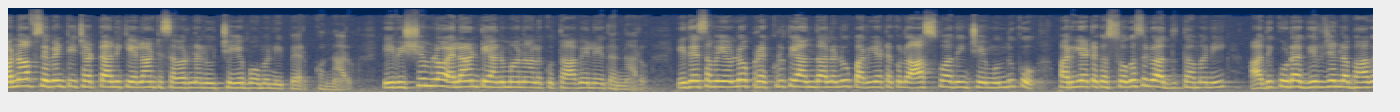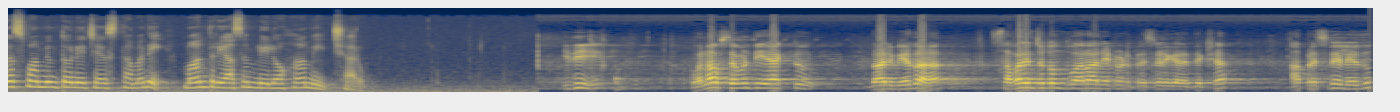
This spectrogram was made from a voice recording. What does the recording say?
వన్ ఆఫ్ సెవెంటీ చట్టానికి ఎలాంటి సవరణలు చేయబోమని పేర్కొన్నారు. ఈ విషయంలో ఎలాంటి అనుమానాలకు తావే లేదన్నారు. ఇదే సమయంలో ప్రకృతి అందాలను పర్యాటకులు ఆస్వాదించే ముందుకు పర్యాటక సొగసులు అద్దుతామని అది కూడా గిరిజనుల భాగస్వామ్యంతోనే చేస్తామని మంత్రి అసెంబ్లీలో హామీ ఇచ్చారు. ఇది వన్ ఆఫ్ సెవెంటీ యాక్ట్ దాని మీద సవరించడం ద్వారా అనేటువంటి ప్రశ్న అడిగారు అధ్యక్ష. ఆ ప్రశ్నే లేదు.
